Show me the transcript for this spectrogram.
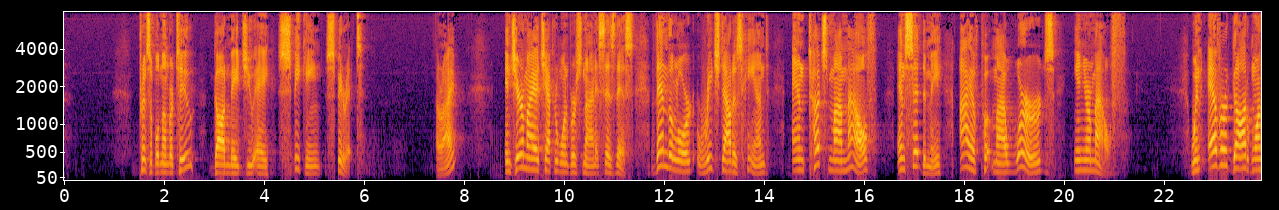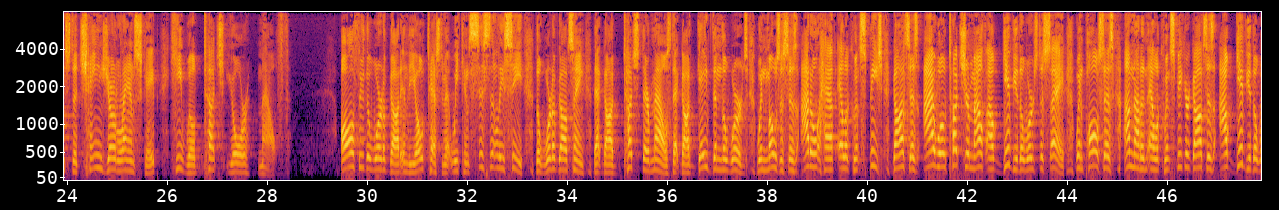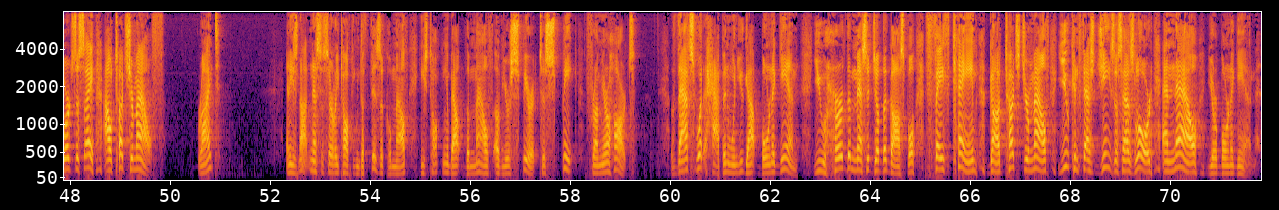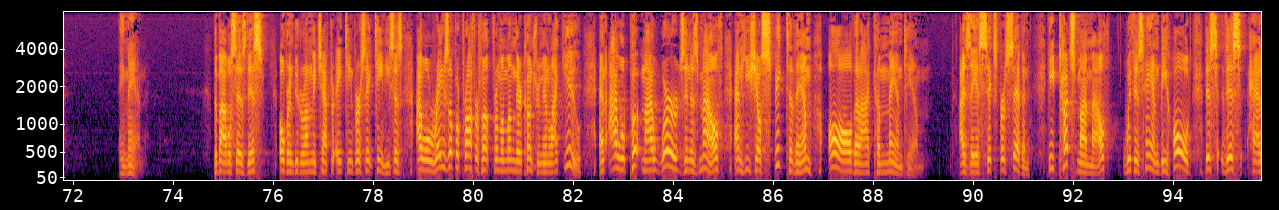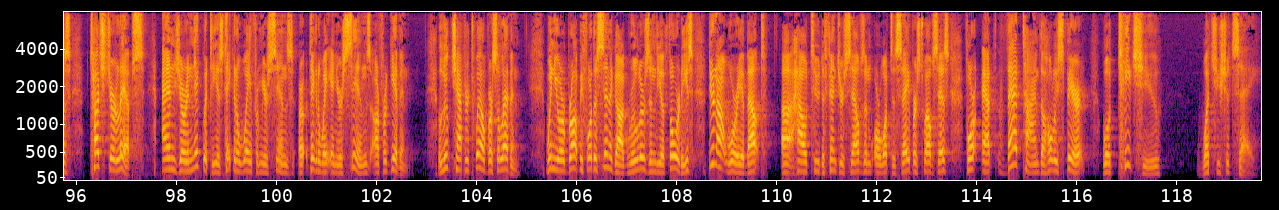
Principle number two God made you a speaking spirit. All right? In Jeremiah chapter 1, verse 9, it says this Then the Lord reached out his hand and touched my mouth and said to me, I have put my words in your mouth. Whenever God wants to change your landscape, He will touch your mouth all through the Word of God in the Old Testament, we consistently see the Word of God saying that God touched their mouths, that God gave them the words. When Moses says, I don't have eloquent speech, God says, I will touch your mouth, I'll give you the words to say. When Paul says, I'm not an eloquent speaker, God says, I'll give you the words to say, I'll touch your mouth. Right? And he's not necessarily talking the physical mouth, he's talking about the mouth of your spirit to speak from your heart. That's what happened when you got born again. You heard the message of the gospel. Faith came. God touched your mouth. You confessed Jesus as Lord. And now you're born again. Amen. The Bible says this over in Deuteronomy chapter 18 verse 18. He says, I will raise up a prophet from among their countrymen like you, and I will put my words in his mouth, and he shall speak to them all that I command him. Isaiah 6 verse 7. He touched my mouth with his hand. Behold, this, this has touched your lips and your iniquity is taken away from your sins, or taken away and your sins are forgiven. Luke chapter 12 verse 11. When you are brought before the synagogue rulers and the authorities, do not worry about uh, how to defend yourselves and, or what to say. Verse 12 says, For at that time the Holy Spirit will teach you what you should say.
